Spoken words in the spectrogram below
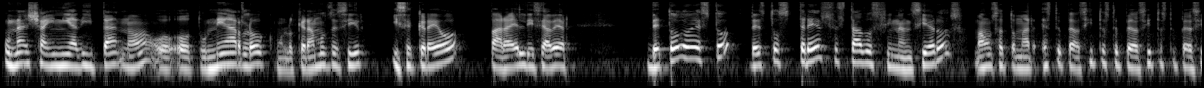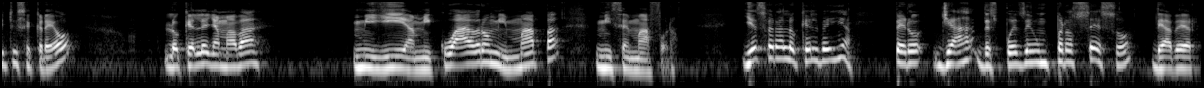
una shineadita, ¿no? O, tunearlo, como lo queramos decir, y se creó para él, dice, a ver, de todo esto, de estos tres estados financieros, vamos a tomar este pedacito, este pedacito, este pedacito, y se creó lo que él le llamaba mi guía, mi cuadro, mi mapa, mi semáforo. Y eso era lo que él veía. Pero ya después de un proceso de haber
